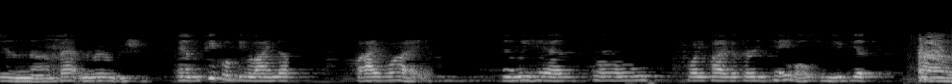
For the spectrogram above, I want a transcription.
in uh, Baton Rouge. And people would be lined up five wide. And we had, oh, 25 to 30 tables and you'd get uh,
